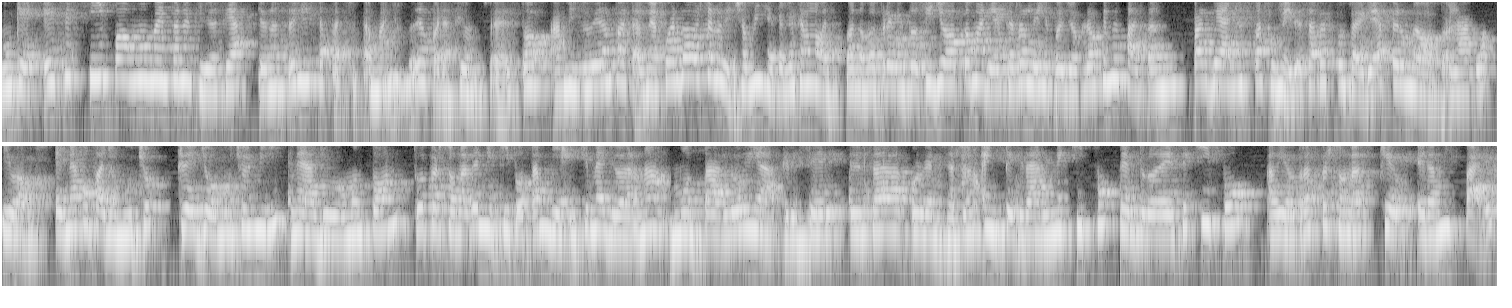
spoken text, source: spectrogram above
Aunque ese sí fue un momento en el que yo decía, yo no estoy lista para ese tamaño de operación, o sea, esto a mí me hubieran faltado. Me acuerdo habérselo dicho a mi jefe en ese momento, cuando me preguntó si yo tomaría ese rol, le dije, pues yo creo que me faltan un par de años para asumir esa responsabilidad, pero me botó al agua y vamos. Él me acompañó mucho, creyó mucho en mí, me ayudó un montón. Tuve personas de mi equipo también que me ayudaron a montarlo y a crecer esa organización, a integrar un equipo. Dentro de ese equipo había otras personas que eran mis pares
